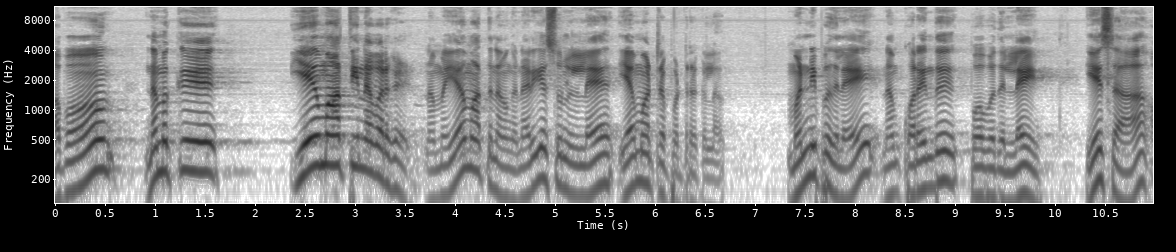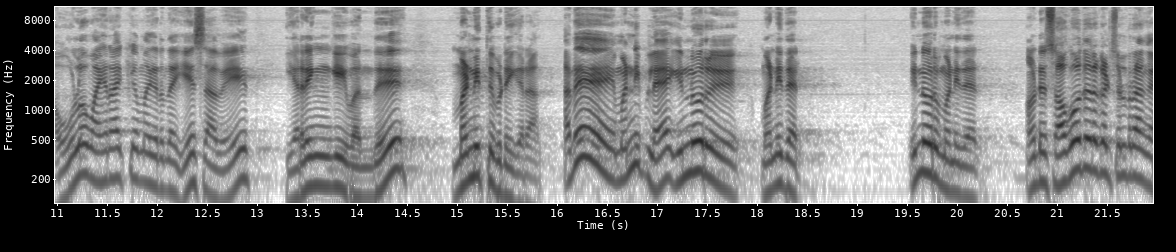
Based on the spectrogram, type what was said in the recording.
அப்போ நமக்கு ஏமாத்தினவர்கள் நம்ம ஏமாத்தினவங்க நிறைய சூழ்நிலையில் ஏமாற்றப்பட்டிருக்கலாம். மன்னிப்பதிலே நாம் குறைந்து போவதில்லை. ஏசா அவ்வளோ வைராக்கியமாக இருந்த ஏசாவே இறங்கி வந்து மன்னித்து விடுகிறான் அதே மன்னிப்பில் இன்னொரு மனிதர் இன்னொரு மனிதர். அவனுடைய சகோதரர்கள் சொல்கிறாங்க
